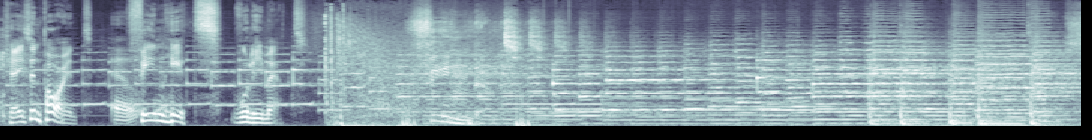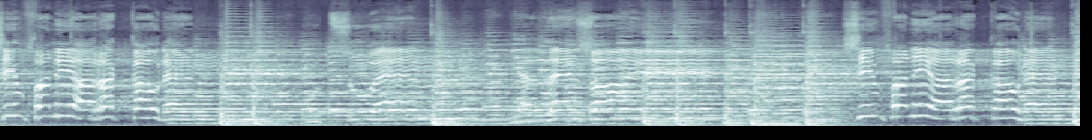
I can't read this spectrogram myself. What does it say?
Case in point, Finn Hits volym 1. Sinfonia rakkauden rakkauden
